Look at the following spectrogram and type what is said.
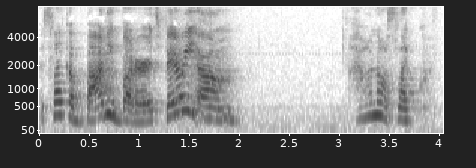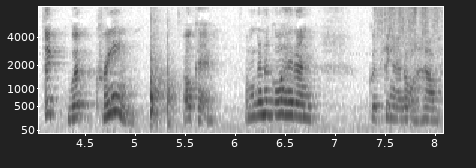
It's like a body butter. It's very, um, I don't know, it's like thick whipped cream. Okay, I'm gonna go ahead and, good thing I don't have,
